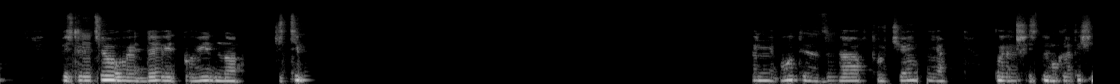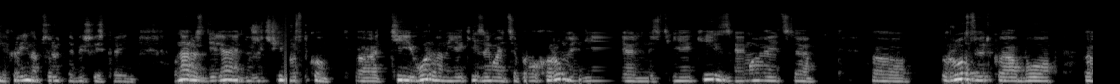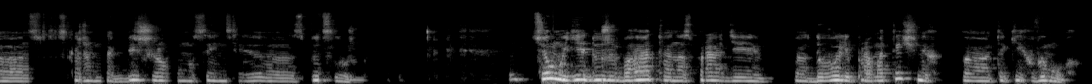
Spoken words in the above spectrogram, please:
після цього йде відповідно ці повинні бути за втручання більшість демократичних країн, абсолютна більшість країн, вона розділяє дуже чітко ті органи, які займаються правоохоронною діяльністю, які займаються розвідкою або, скажімо так, більш широкому сенсі спецслужби. В Цьому є дуже багато насправді доволі прагматичних таких вимог.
